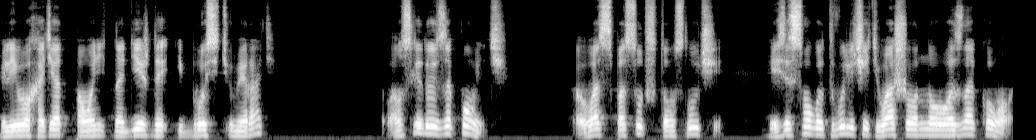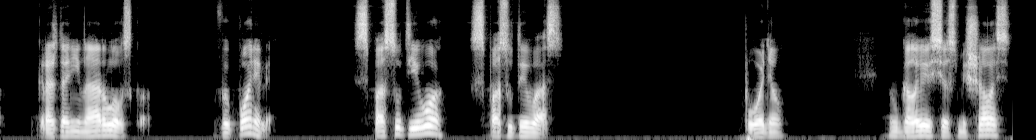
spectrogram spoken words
Или его хотят поманить надеждой и бросить умирать? Вам следует запомнить, вас спасут в том случае, если смогут вылечить вашего нового знакомого, гражданина Орловского. Вы поняли? Спасут его, спасут и вас. Понял. В голове все смешалось,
